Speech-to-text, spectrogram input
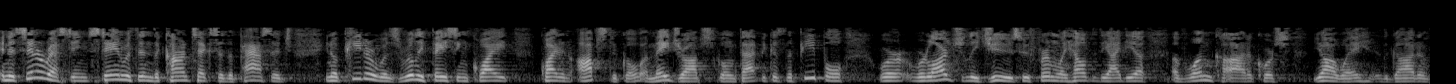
and it's interesting, staying within the context of the passage, you know, Peter was really facing quite, quite an obstacle, a major obstacle, in fact, because the people were, were largely Jews who firmly held to the idea of one God, of course, Yahweh, the God of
